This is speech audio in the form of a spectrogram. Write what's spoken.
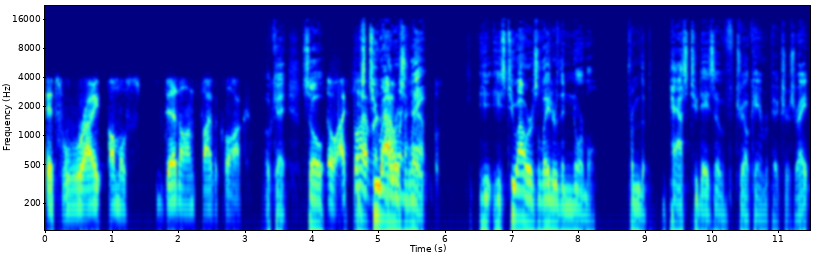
It's right almost dead on five o'clock. Okay. So, so I still he's have two hours hour late. He, he's two hours later than normal from the past two days of trail camera pictures, right?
